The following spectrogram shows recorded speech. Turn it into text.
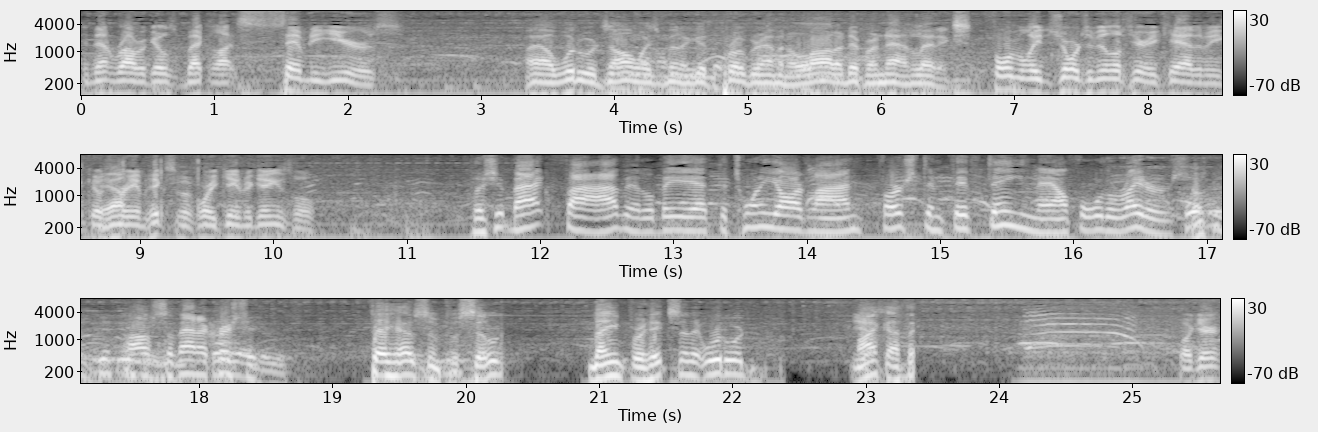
And that Robert goes back like 70 years. Well, Woodward's always been a good program in a lot of different athletics. Formerly Georgia Military Academy, Coach Yep. Graham Hickson before he came to Gainesville. Push it back five. It'll be at the 20 yard line. First and 15 now for the Raiders of Savannah Christian. They have some facility named for Hickson at Woodward. Mike, I think. What, Gary?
